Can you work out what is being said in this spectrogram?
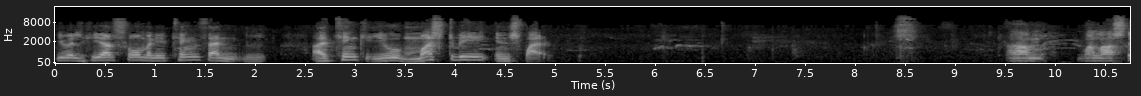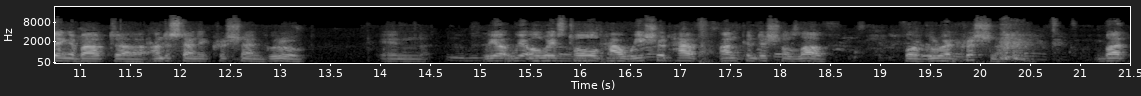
You will hear so many things, and I think you must be inspired. Um, one last thing about uh, understanding Krishna and Guru. In we are we are always told how we should have unconditional love for Guru and Krishna. But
